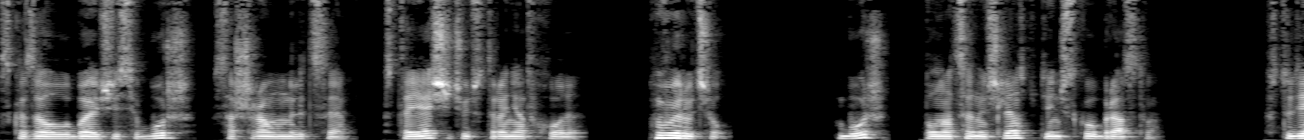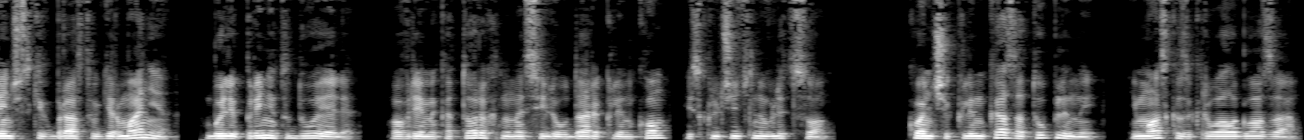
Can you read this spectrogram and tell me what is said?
сказал улыбающийся бурж со шрамом на лице, стоящий чуть в стороне от входа. «Выручил». Бурж – полноценный член студенческого братства. В студенческих братствах Германии были приняты дуэли, во время которых наносили удары клинком исключительно в лицо. Кончик клинка затупленный, и маска закрывала глаза,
